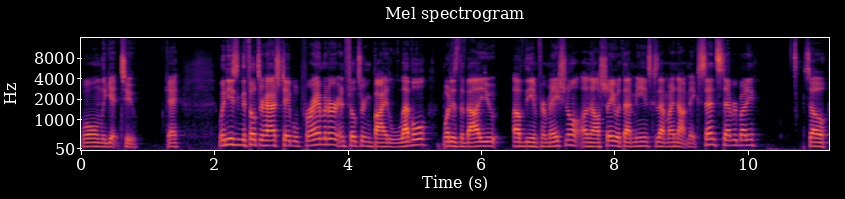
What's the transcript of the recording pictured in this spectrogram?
we'll only get two. Okay. When using the filter hash table parameter and filtering by level, what is the value of the informational? And I'll show you what that means because that might not make sense to everybody. So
